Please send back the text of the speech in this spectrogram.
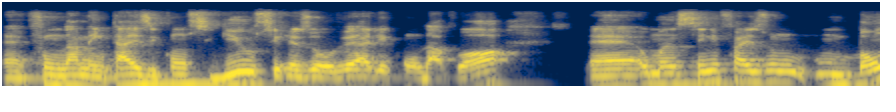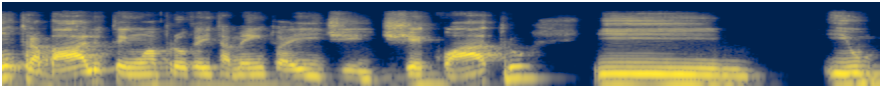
é, fundamentais e conseguiu se resolver ali com o Davó. É, o Mancini faz um, um, bom trabalho, tem um aproveitamento aí de, de G4 e, e eu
